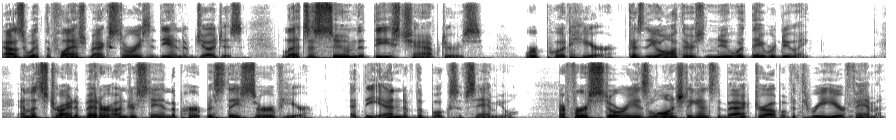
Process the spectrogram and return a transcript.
As with the flashback stories at the end of Judges, let's assume that these chapters were put here because the authors knew what they were doing. And let's try to better understand the purpose they serve here at the end of the books of Samuel. Our first story is launched against the backdrop of a three year famine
